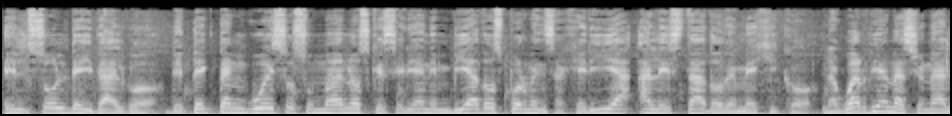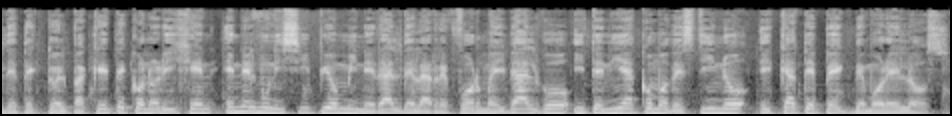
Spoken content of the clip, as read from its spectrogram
El Sol de Hidalgo. Detectan huesos humanos que serían enviados por mensajería al Estado de México. La Guardia Nacional detectó el paquete con origen en el municipio mineral de la Reforma Hidalgo y tenía como destino Ecatepec de Morelos.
